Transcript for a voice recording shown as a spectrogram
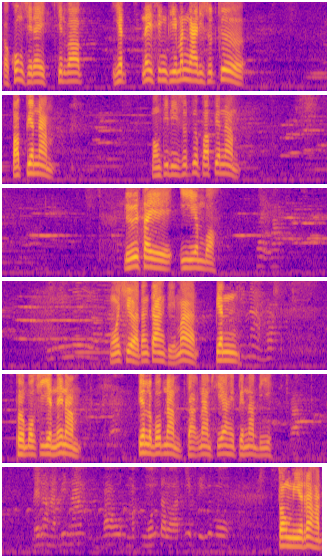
ก็คงสิได้คิดว่าเฮ็ดในสิ่งที่มันง่ายที่สุดคือ ปรับเปลี่ยนน้ำมองที่ดีสุดคือปรับเปลี่ยนน้ำหรือใส่ EM บ่ หัวเชื้อต่างๆที่มาเปลี่ยนเพิ่มออกซิเจนในน้ำเปลี่ยนระบบน้ำจากน้ำเสียให้เป็นน้ำดี เป็นรหัสวิทน้ำเบาหมุนตลอด 24 ชั่วโมงต้องมีรหัส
